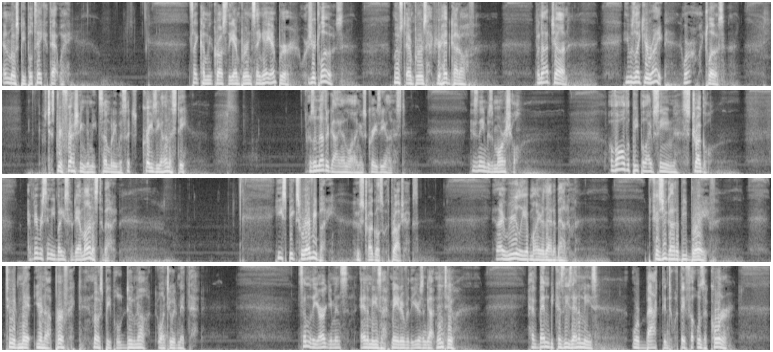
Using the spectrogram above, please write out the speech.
And most people take it that way. It's like coming across the emperor and saying, Hey, emperor, where's your clothes? Most emperors have your head cut off. But not John. He was like, You're right. Where are my clothes? Was just refreshing to meet somebody with such crazy honesty. There's another guy online who's crazy honest. His name is Marshall. Of all the people I've seen struggle, I've never seen anybody so damn honest about it. He speaks for everybody who struggles with projects. And I really admire that about him. Because you got to be brave to admit you're not perfect. Most people do not want to admit that. Some of the arguments and enemies I've made over the years and gotten into have been because these enemies were backed into what they felt was a corner.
